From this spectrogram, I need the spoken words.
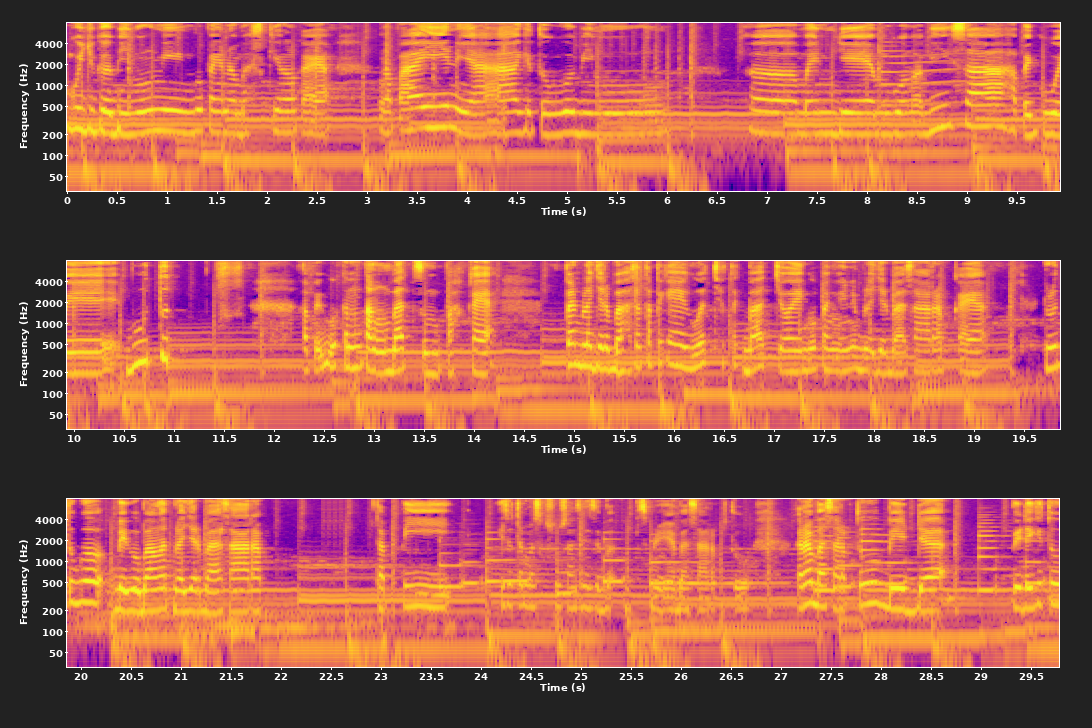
gue juga bingung nih gue pengen nambah skill kayak ngapain ya gitu. Gue bingung uh, main game gue nggak bisa hp gue butut. Hp gue kentang banget sumpah. Kayak pengen belajar bahasa tapi kayak gue cetek banget coy. Gue pengennya belajar bahasa Arab. Kayak dulu tuh gue bego banget belajar bahasa Arab. Tapi itu termasuk susah sih sebenarnya bahasa Arab tuh. Karena bahasa Arab tuh beda beda gitu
